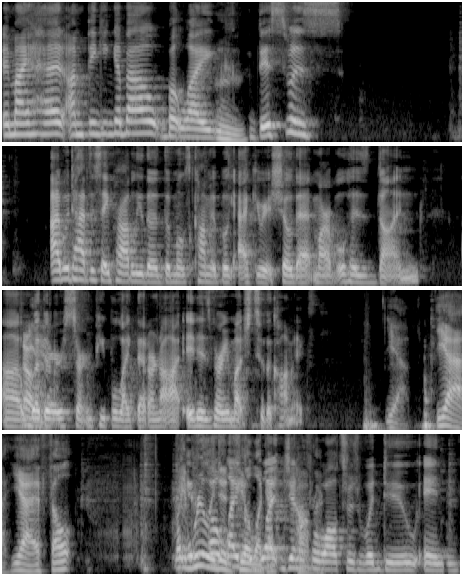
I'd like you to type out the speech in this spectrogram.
in my head I'm thinking about, but like mm. this was I would have to say probably the the most comic book accurate show that Marvel has done. Uh, oh, whether yeah. certain people like that or not, it is very much to the comics. Yeah, yeah, yeah. It felt like it, it really did like feel like what Jennifer comic. Walters would do in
